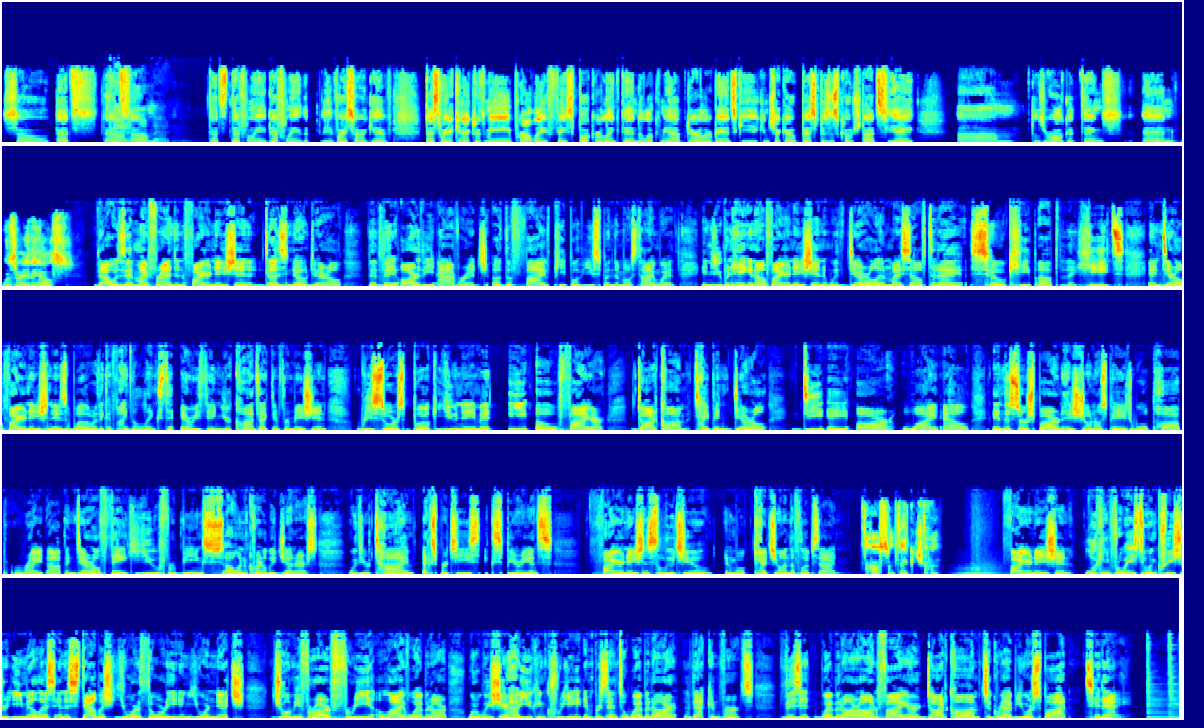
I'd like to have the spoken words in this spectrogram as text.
So that's, that's, God, um, that. That's definitely, definitely the, the advice I would give. Best way to connect with me, probably Facebook or LinkedIn to look me up, Daryl Urbanski. You can check out bestbusinesscoach.ca. Um, those are all good things. And was there anything else? That was it, my friend. And Fire Nation does know, Daryl, that they are the average of the five people that you spend the most time with. And you've been hanging out, Fire Nation, with Daryl and myself today. So keep up the heat. And Daryl, Fire Nation is well where they can find the links to everything, your contact information, resource book, you name it eofire.com. Type in Daryl, D-A-R-Y-L. In the search bar and his show notes page will pop right up. And Daryl, thank you for being so incredibly generous with your time, expertise, experience. Fire Nation salutes you and we'll catch you on the flip side. Awesome. Thank you, John. Fire Nation, looking for ways to increase your email list and establish your authority in your niche? Join me for our free live webinar where we share how you can create and present a webinar that converts. Visit webinaronfire.com to grab your spot today.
